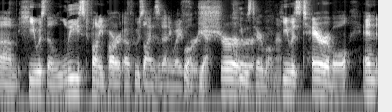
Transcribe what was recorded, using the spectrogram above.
Um, he was the least funny part of whose line is it anyway Well, for yeah. sure. he was terrible on that. He was terrible, and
